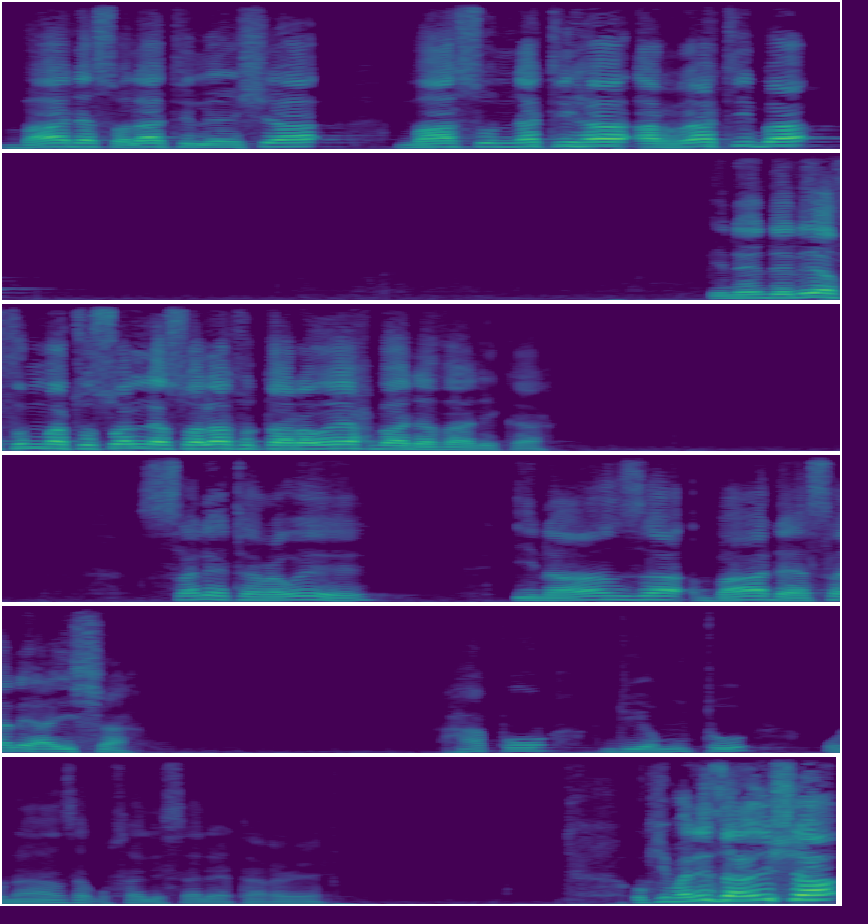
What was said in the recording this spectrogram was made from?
Baada salati linsha ma sunnatiha arratiba inaendelea thumma tusalla salatu tarawih baada dhalika. Sala ya tarawih inaanza baada ya sala ya isha hapo ndio mtu unaanza kusali sala ya tarawih. Ukimaliza isha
